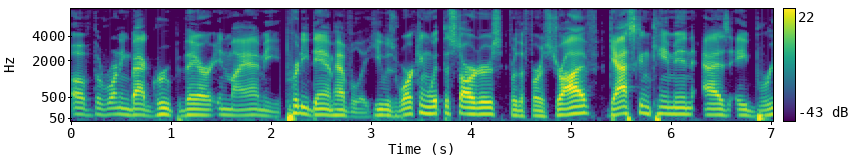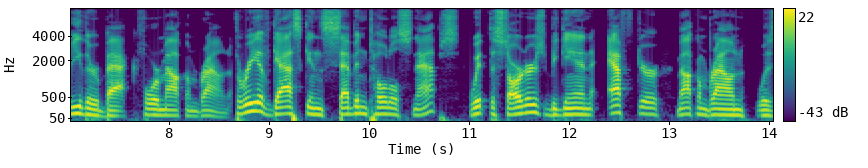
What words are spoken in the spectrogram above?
of the running back group there in Miami pretty damn heavily. He was working with the starters for the first drive. Gaskin came in as a breather back for Malcolm Brown. Three of Gaskin's seven total snaps with the starters began after Malcolm Brown was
